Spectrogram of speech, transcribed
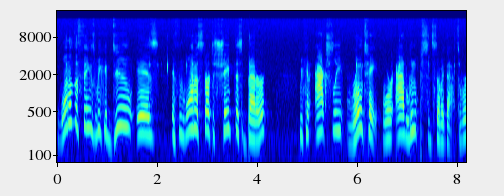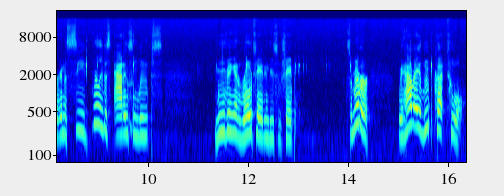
One of the things we could do is, if we want to start to shape this better, we can actually rotate or add loops and stuff like that. So we're going to see really just adding some loops, moving and rotating, do some shaping. So remember, we have a loop cut tool,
